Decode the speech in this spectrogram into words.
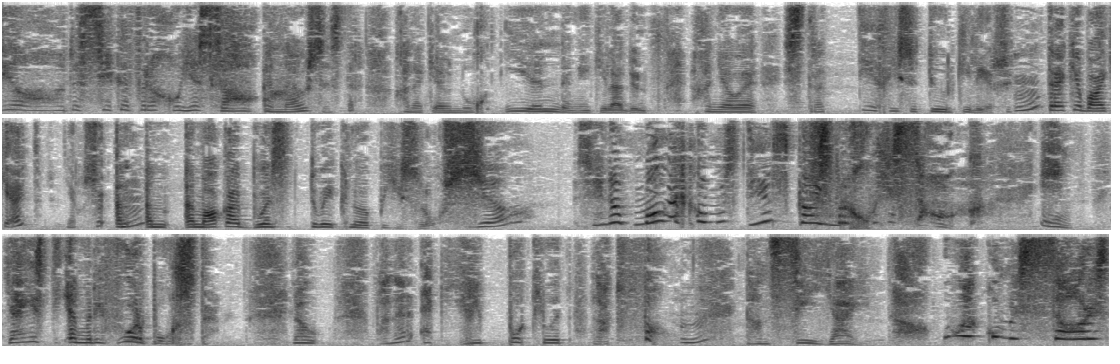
Ja, dis seker vir 'n goeie saak. En nou suster, gaan ek jou nog een dingetjie laat doen. Ek gaan jou 'n strategiese toertjie leer. So, Mm? Trek jou baadjie uit. Ja, so en en, en maak daai boonste twee knopies los. Ja? Sien nou mal, ek gaan mos Dis vir. 'n goeie saak. En jy is die een met die voorborste. Nou, wanneer ek hierdie potlood laat val, mm? dan sê jy: "O, kommissaris,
